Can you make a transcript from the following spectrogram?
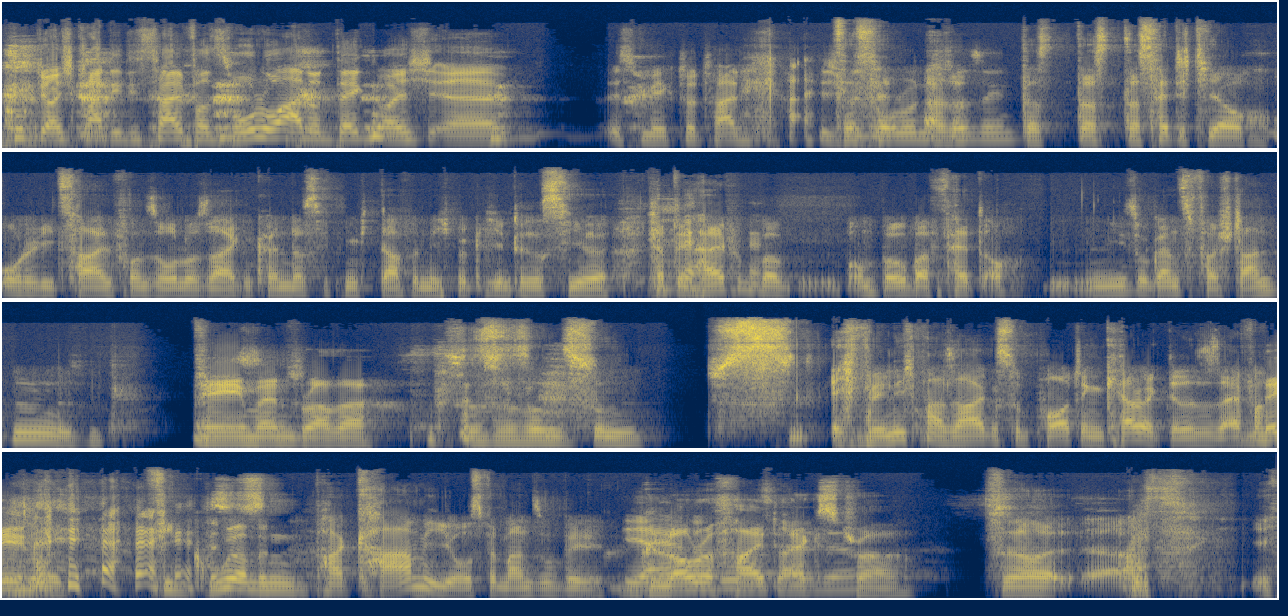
guckt ihr euch gerade die Zahlen von Solo an und denkt euch, äh, ist mir total egal. Ich will Das, Solo hätte, nicht also, sehen. das, das, das hätte ich dir auch ohne die Zahlen von Solo sagen können, dass ich mich dafür nicht wirklich interessiere. Ich habe den Hype um, um Boba Fett auch nie so ganz verstanden. Amen, Brother. Das ist so ein, so ein ich will nicht mal sagen Supporting Character, das ist einfach Nee. nur so eine Figur mit ein paar Cameos, wenn man so will. Ja, Glorified halt, ja. Extra. So, äh, ich,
